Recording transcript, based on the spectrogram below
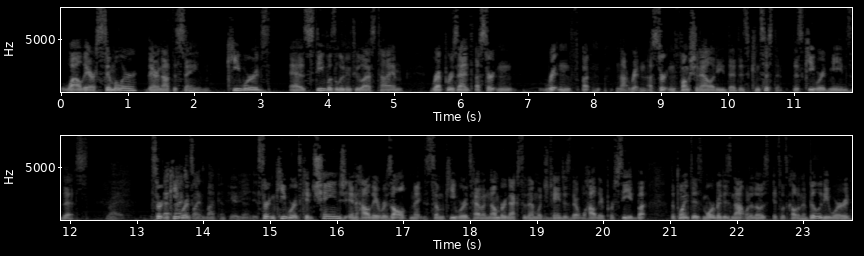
while they are similar, they're not the same. Keywords, as Steve was alluding to last time, represent a certain written, uh, not written, a certain functionality that is consistent. This keyword means this. right. Certain That, that keywords explains my confusion. certain keywords can change in how they result. Some keywords have a number next to them, which Mm-hmm. changes their, how they proceed. But the point is, morbid is not one of those. It's what's called an ability word,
